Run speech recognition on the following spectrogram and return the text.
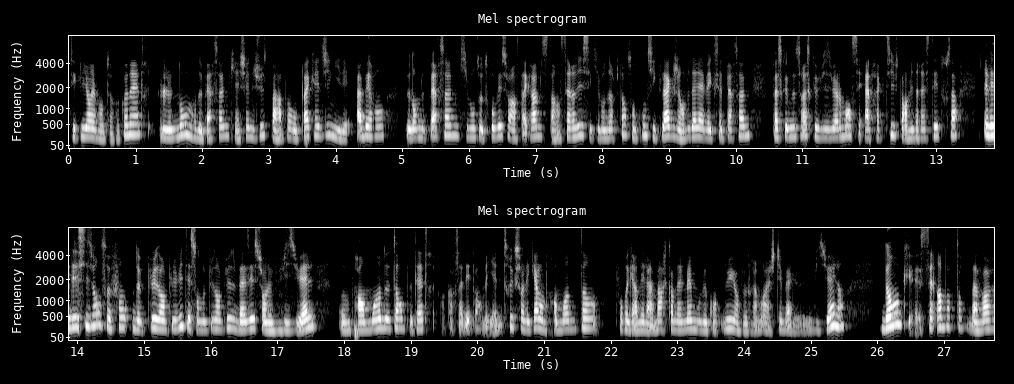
Tes clients, ils vont te reconnaître. Le nombre de personnes qui achètent juste par rapport au packaging, il est aberrant. Le nombre de personnes qui vont te trouver sur Instagram si tu as un service et qui vont dire putain, son compte il claque, j'ai envie d'aller avec cette personne parce que ne serait-ce que visuellement c'est attractif, tu envie de rester, tout ça. Et les décisions se font de plus en plus vite et sont de plus en plus basées sur le visuel. On prend moins de temps peut-être, encore ça dépend, mais il y a des trucs sur lesquels on prend moins de temps pour regarder la marque en elle-même ou le contenu, on veut vraiment acheter bah, le, visuel. Hein. Donc, c'est important d'avoir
